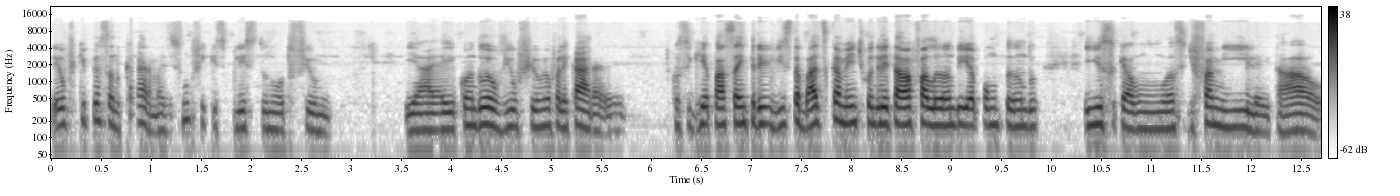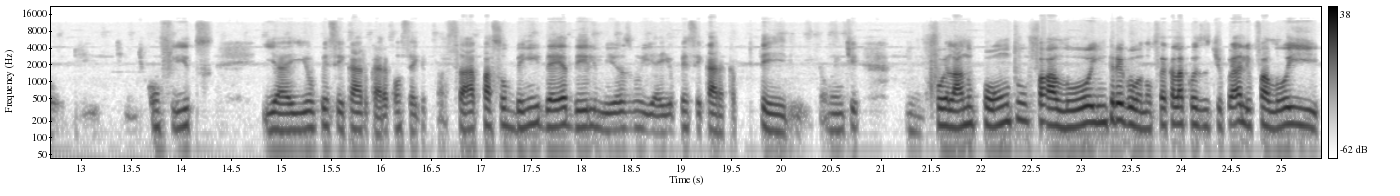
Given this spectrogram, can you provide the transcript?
Eu fiquei pensando, cara, mas isso não fica explícito no outro filme. E aí, quando eu vi o filme, eu falei, cara, eu consegui repassar a entrevista basicamente quando ele estava falando e apontando isso, que é um lance de família e tal, de, de, de conflitos. E aí eu pensei, cara, o cara consegue passar, passou bem a ideia dele mesmo. E aí eu pensei, cara, captei ele. Gente foi lá no ponto, falou e entregou. Não foi aquela coisa tipo, ah, ele falou e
